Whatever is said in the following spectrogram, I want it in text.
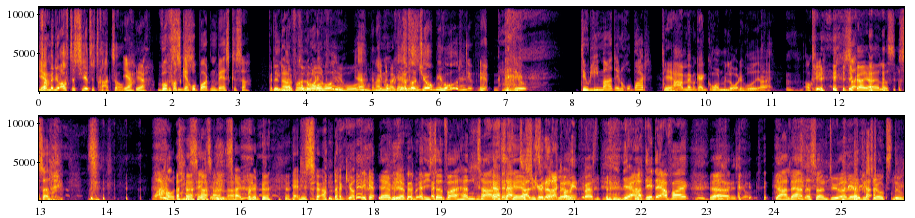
Ja. Som man jo ofte siger til traktorer. Ja. Ja, Hvorfor præcis. skal robotten vaske sig? Fordi Den har fået lort kolort i hovedet. Ja, den har Jamen, kasse. har fået joken i hovedet. Det, det, men det er jo... Det er jo lige meget, det er en robot. Ja, Ah, man kan ikke gå rundt med lort i hovedet, ja. Okay. det gør jeg ellers. Så... Wow, din selvtillid, Sideburn. Er det Søren, der har gjort det her? Ja, men jeg, i stedet for at han tager den, så kan jeg lige så godt lave ind først. Ja, og det er derfor, ikke? Ja. ja det er sjovt. Jeg har lært af Søren Dyr at lave de jokes nu.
